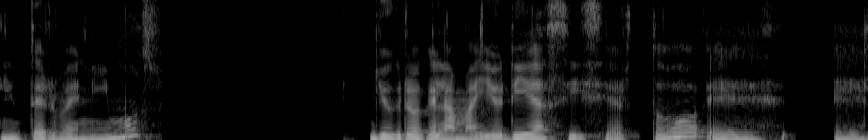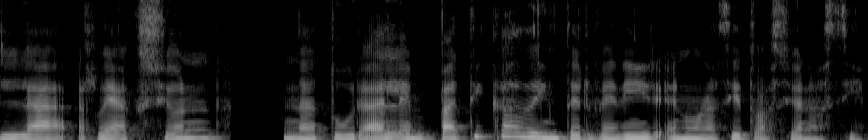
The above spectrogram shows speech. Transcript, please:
¿intervenimos? Yo creo que la mayoría sí, ¿cierto? Es, la reacción natural, empática de intervenir en una situación así.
